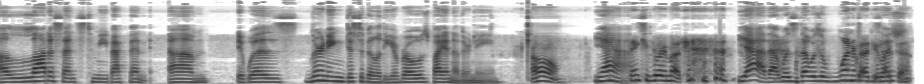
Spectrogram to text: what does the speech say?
a lot of sense to me back then. Um, it was learning disability arose by another name. Oh, yeah. Thank you very much. yeah, that was that was a wonderful. I'm glad you like that.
